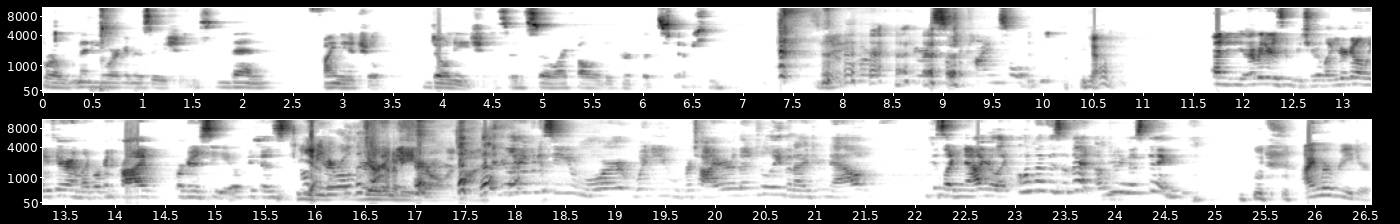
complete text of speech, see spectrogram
for many organizations than financial donations and so i followed in her footsteps You are, you are such a kind soul. Yeah. And you- everybody doesn't be true. Like you're gonna leave here and like we're gonna cry. We're gonna see you because Yeah. here all the You're going to be here all the time. I feel like I'm gonna see you more when you retire eventually than I do now. Because like now you're like, oh, I'm at this event. I'm doing this thing. I'm a reader,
